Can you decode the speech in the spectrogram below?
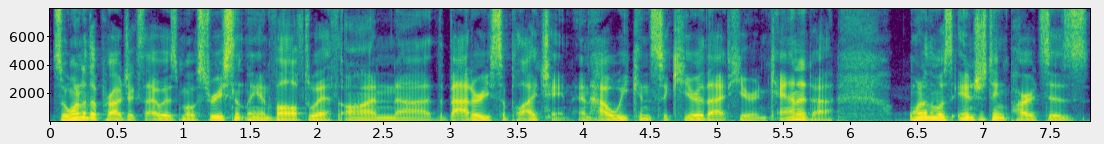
so one of the projects i was most recently involved with on uh, the battery supply chain and how we can secure that here in canada one of the most interesting parts is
